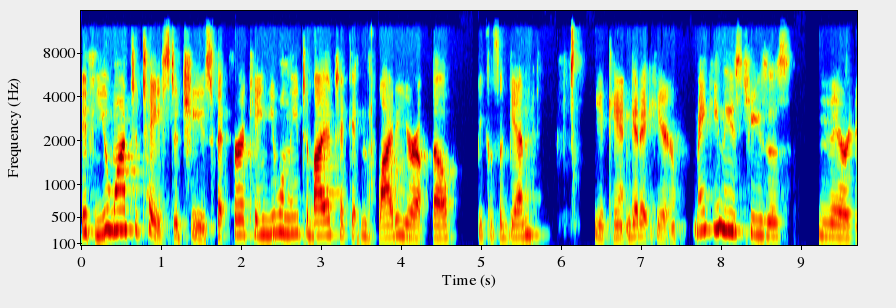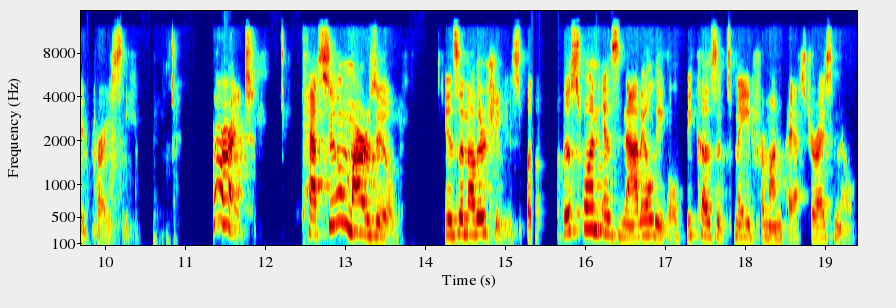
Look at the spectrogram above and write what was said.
If you want to taste a cheese fit for a king, you will need to buy a ticket and fly to Europe, though, because again, you can't get it here. Making these cheeses very pricey. All right, Casu Marzu is another cheese, but this one is not illegal because it's made from unpasteurized milk.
